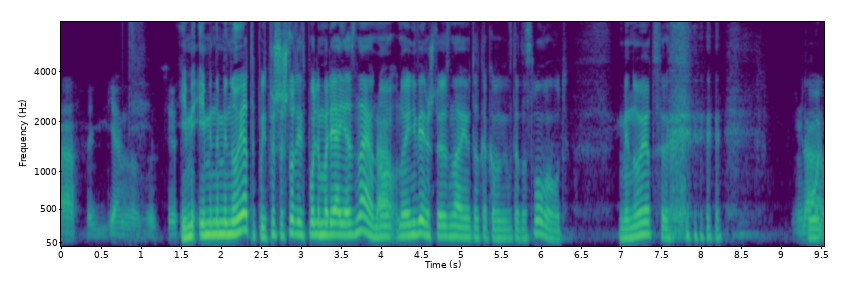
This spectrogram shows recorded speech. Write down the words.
Офигенно звучит. Ими- именно минуэт, потому что что-то из поля моря я знаю, но, Да. но я не верю, что я знаю вот это, как вот это слово вот. Минуэт. Да. Поль,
